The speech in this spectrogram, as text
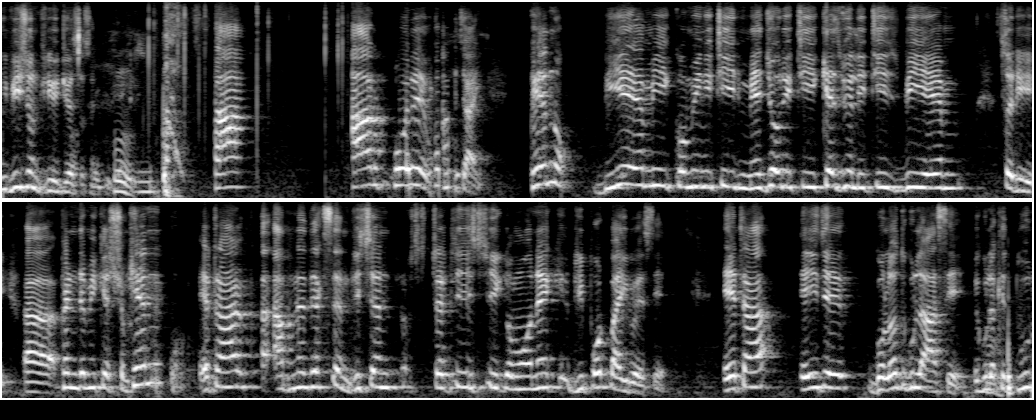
ডিভিশন ক্রিয়েট হয়েছে তারপরে চাই কেন বিএমই কমিউনিটির মেজরিটি ক্যাজুয়ালিটিস বিএম সরি প্যান্ডেমিকের সময় কেন? এটা আপনি দেখছেন রিসেন্ট স্ট্যাটিস্টিক অনেক রিপোর্ট বাই রয়েছে এটা এই যে গলতগুলো আছে এগুলোকে দূর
